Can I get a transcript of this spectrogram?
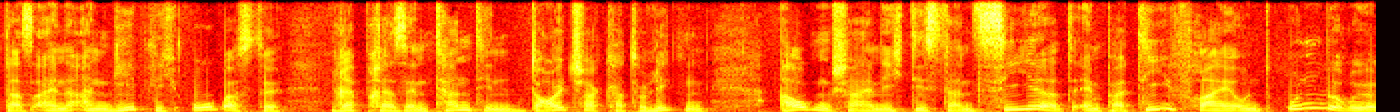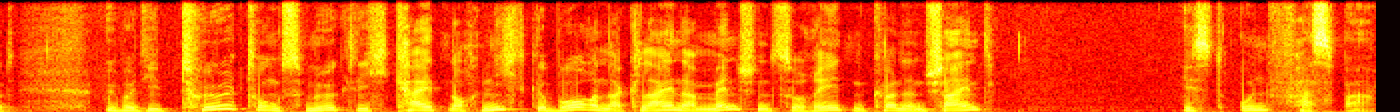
Dass eine angeblich oberste Repräsentantin deutscher Katholiken augenscheinlich distanziert, empathiefrei und unberührt über die Tötungsmöglichkeit noch nicht geborener kleiner Menschen zu reden können scheint, ist unfassbar.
